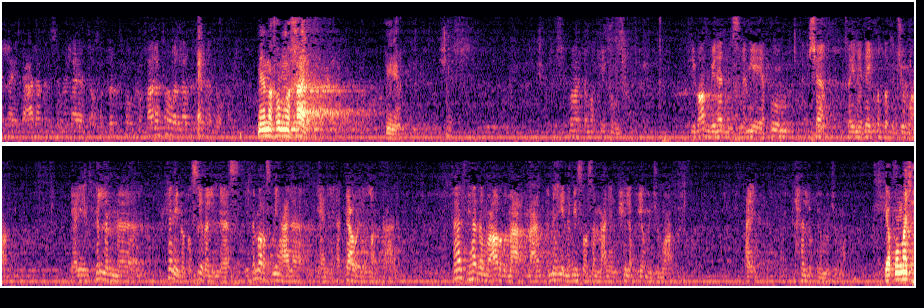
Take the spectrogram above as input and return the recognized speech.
الله تعالى من تأخذ بالمفهوم المخالفة ولا من المفهوم المخالفة نعم. بارك الله فيكم في بعض البلاد الإسلامية يقوم شاب بين يدي خطبة الجمعة. يعني يتكلم كلمة قصيرة للناس يتمرس بها على يعني الدعوة إلى الله تعالى فهل في هذا معارضة مع مع نهي النبي صلى الله عليه وسلم عن الحلق يوم الجمعة؟ يعني التحلق يوم الجمعة. يقوم متى؟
